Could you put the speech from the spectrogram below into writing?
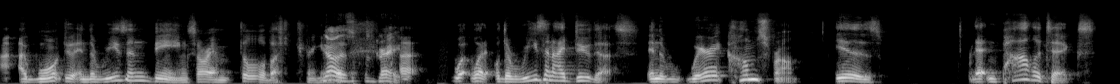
I, I won't do it. And the reason being, sorry, I'm filibustering. Here, no, this is great. Uh, what, what the reason I do this and the, where it comes from is that in politics,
